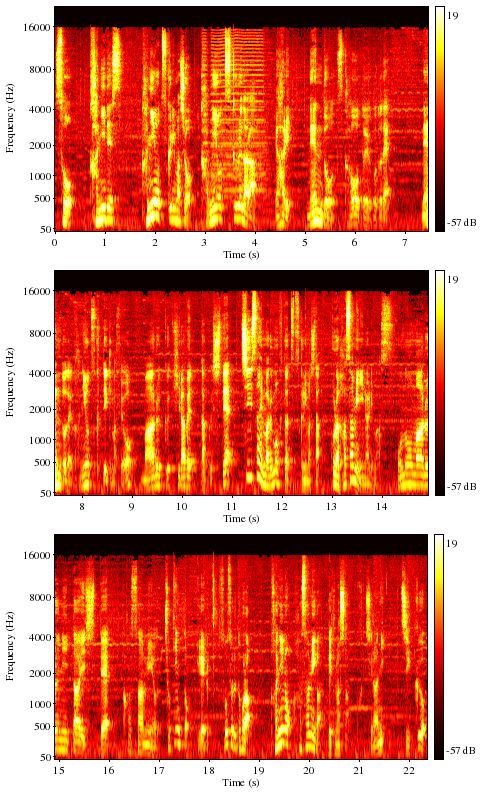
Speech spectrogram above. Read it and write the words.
そう、カニです。カニを作りましょう。カニを作るなら、やはり粘土を使おうということで、粘土でカニを作っていきますよ。丸く平べったくして、小さい丸も2つ作りました。これはハサミになります。この丸に対して、ハサミをチョキンと入れる。そうするとほら、カニのハサミができました。こちらに軸を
